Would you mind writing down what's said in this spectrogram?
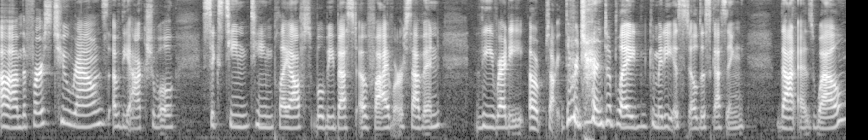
Um, the first two rounds of the actual 16 team playoffs will be best of five or seven. The ready, oh, sorry, the return to play committee is still discussing that as well.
